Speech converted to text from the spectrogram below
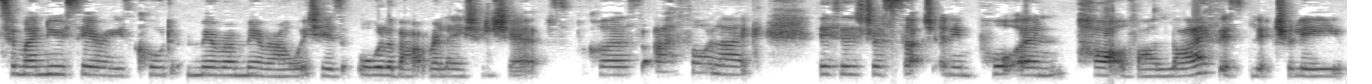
to my new series called Mirror Mirror, which is all about relationships because I feel like this is just such an important part of our life. It's literally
